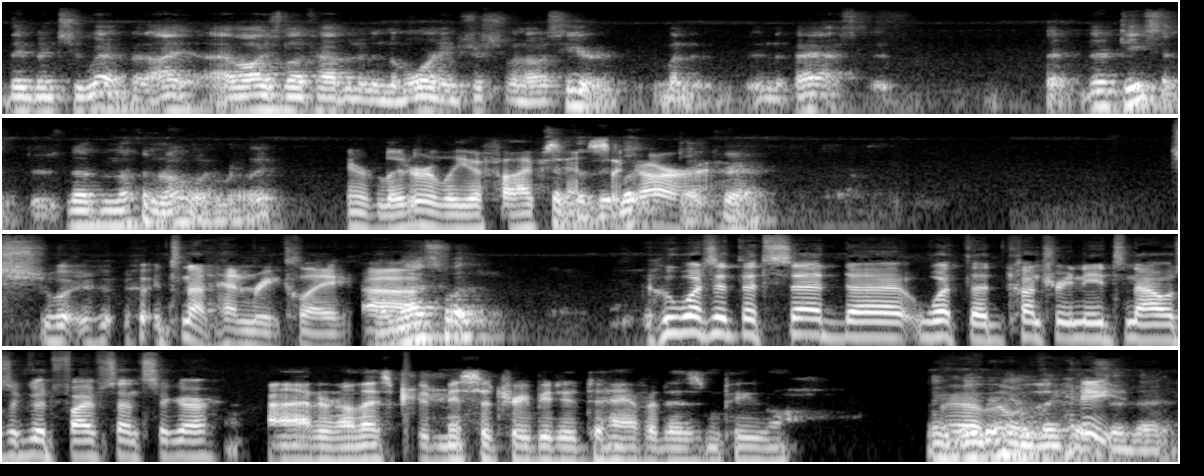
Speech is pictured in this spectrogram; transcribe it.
they've been too wet. But I, I've always loved having them in the morning, especially when I was here, when in the past. They're, they're decent. There's nothing, nothing wrong with them really. They're literally a five Except cent that look like cigar. It's not Henry Clay. Uh, that's what. who was it that said uh, what the country needs now is a good five cent cigar? I don't know. That's been misattributed to half a dozen people. I think Well, Abraham Lincoln hey. said that.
